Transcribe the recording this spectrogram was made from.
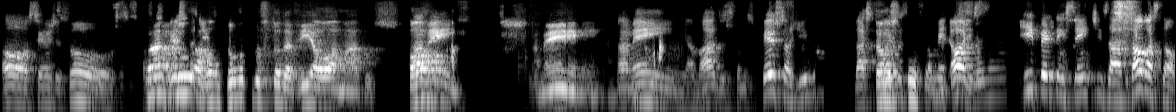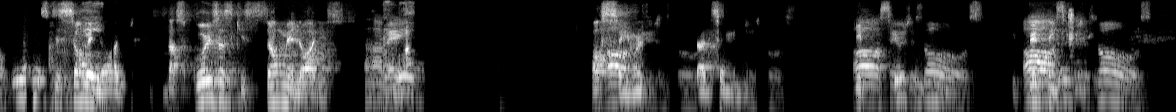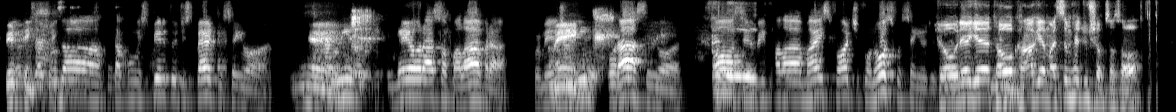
Ó oh, Senhor Jesus. Quanto a vós outros, todavia, ó amados. Amém. amados. Amém. Amém. Amados, estamos persuadidos das Estamos coisas que são melhores e pertencentes à salvação. Coisas que são melhores. Das coisas que são melhores. Amém. Ó Ó Senhor, Jesus. Jesus. Ó Senhor Jesus. Ó Senhor Jesus. Senhor, nos ajuda a estar com o espírito desperto, Senhor. Amém. Vem orar a sua palavra por meio Amém. de orar, Senhor. Ó Amém. Senhor, vem falar mais forte conosco, Senhor 주여 Jesus. 우리에게 더 강하게 말씀해 주시옵소서.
